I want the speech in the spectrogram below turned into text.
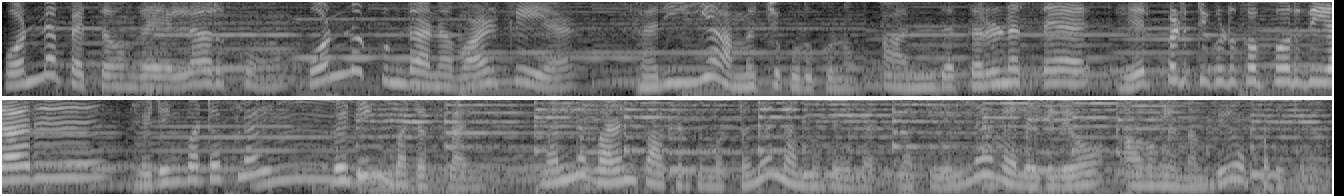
பொண்ணை பெத்தவங்க எல்லாருக்கும் பொண்ணுக்குண்டான வாழ்க்கைய சரியா அமைச்சு கொடுக்கணும். அந்த தருணத்தை ஏற்படுத்தி கொடுக்க போறது யாரு? வெட்டிங் பட்டர்ஃப்ளைஸ் வெட்டிங் பட்டர்ஃப்ளைஸ் நல்ல வரன் பார்க்கறது மட்டும்தான் நம்ம வேலை. மற்ற எல்லா வேலைகளையும் அவங்கள நம்பி ஒப்படைக்கலாம்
